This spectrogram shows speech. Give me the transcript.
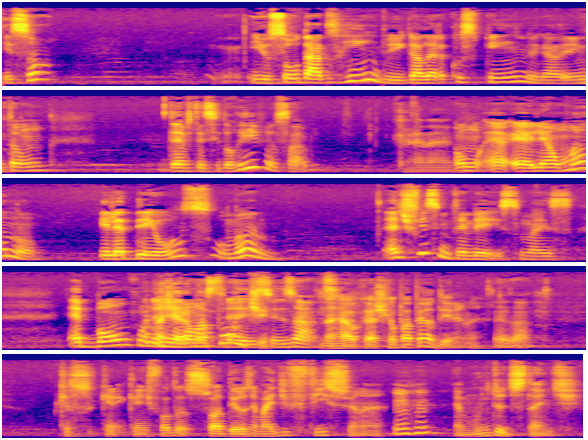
E só. E os soldados rindo, e galera cuspindo. E galera... Então, deve ter sido horrível, sabe? Caralho. Um, é, ele é humano. Ele é Deus humano. É difícil entender isso, mas é bom quando mas ele era mostra uma ponte, isso. Exato. Na real, que eu acho que é o papel dele, né? Exato. Porque, que, a gente falou, só Deus é mais difícil, né? Uhum. É muito distante.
